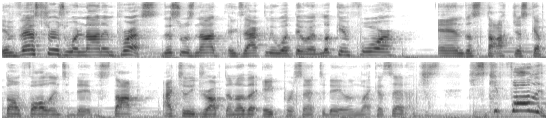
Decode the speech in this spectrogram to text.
Investors were not impressed. This was not exactly what they were looking for, and the stock just kept on falling today. The stock actually dropped another 8% today. And like I said, I just just keep falling.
